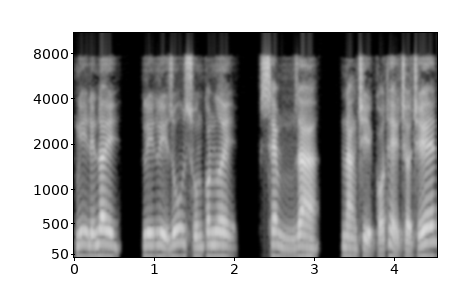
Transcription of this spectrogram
Nghĩ đến đây, Lý Lý rũ xuống con ngươi, xem ra, nàng chỉ có thể chờ chết.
